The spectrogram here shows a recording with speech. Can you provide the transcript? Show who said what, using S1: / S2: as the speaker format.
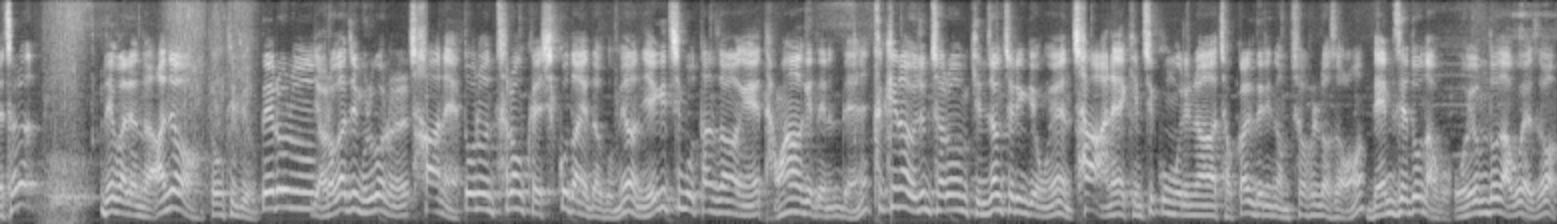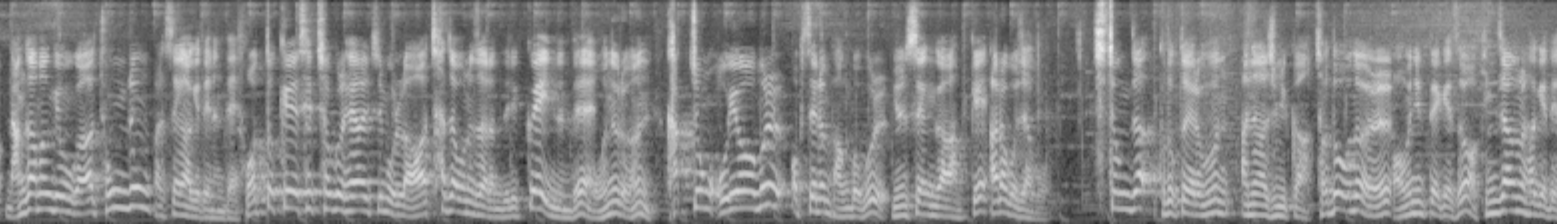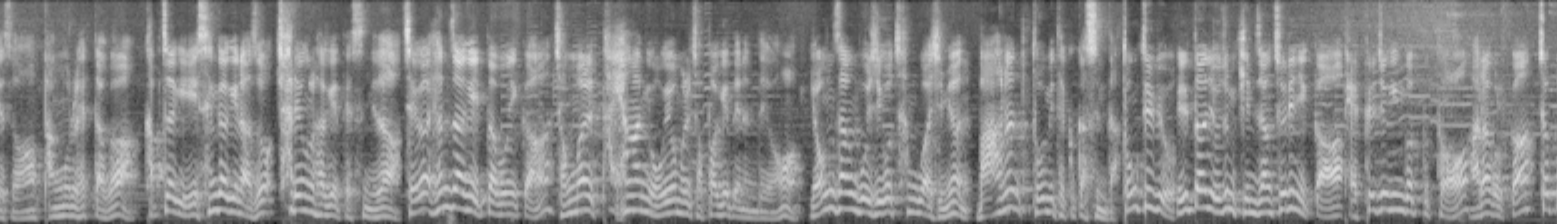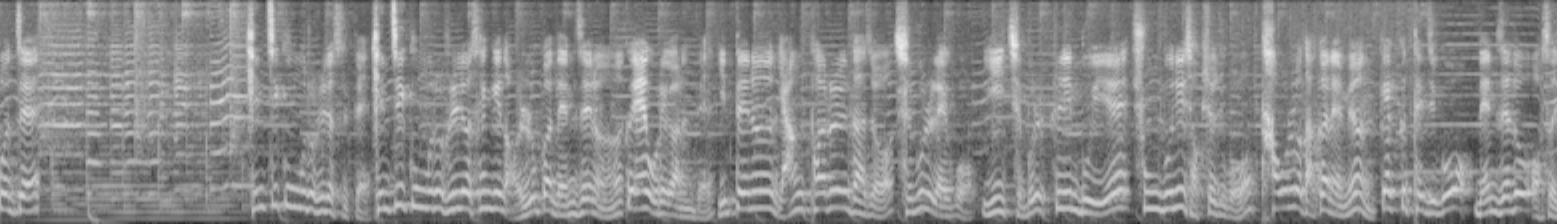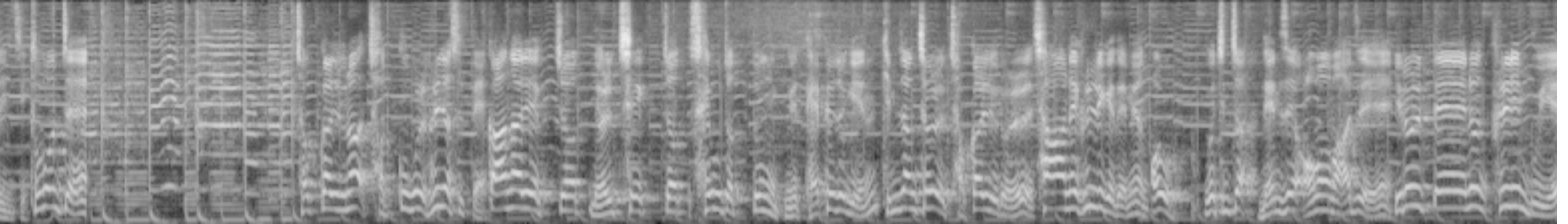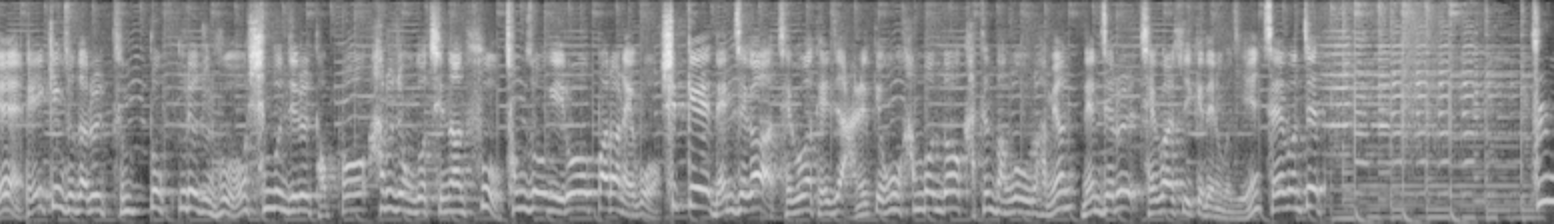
S1: 네, 저는 내 관련다. 안녕, 동티뷰. 때로는 여러 가지 물건을 차 안에 또는 트렁크에 싣고 다니다 보면 예기치 못한 상황에 당황하게 되는데 특히나 요즘처럼 김장철인 경우엔 차 안에 김치 국물이나 젓갈들이 넘쳐 흘러서 냄새도 나고 오염도 나고 해서 난감한 경우가 종종 발생하게 되는데 어떻게 세척을 해야 할지 몰라 찾아오는 사람들이 꽤 있는데 오늘은 각종 오염을 없애는 방법을 윤쌤과 함께 알아보자고. 시청자, 구독자 여러분 안녕하십니까? 저도 오늘 어머님 댁에서 김장을 하게 돼서 방문을 했다가 갑자기 생각이 나서 촬영을 하게 됐습니다. 제가 현장에 있다 보니까 정말 다양한 오염을 접하게 되는데요. 영상 보시고 참고하시면 많은 도움이 될 것 같습니다. 동티뷰 일단 요즘 김장철이니까 대표적인 것부터 알아볼까? 첫 번째 김치 국물을 흘렸을 때 김치 국물을 흘려 생긴 얼룩과 냄새는 꽤 오래 가는데 이때는 양파를 다져 즙을 내고 이 즙을 흘린 부위에 충분히 적셔주고 타올로 닦아내면 깨끗해지고 냄새도 없어지지. 두 번째 젓갈류나 젓국을 흘렸을 때 까나리 액젓, 멸치 액젓, 새우젓 등 대표적인 김장철 젓갈류를 차 안에 흘리게 되면 어우 이거 진짜 냄새 어마어마하지. 이럴 때는 흘린 부위에 베이킹소다를 듬뿍 뿌려준 후 신문지를 덮어 하루 정도 지난 후 청소기로 빨아내고 쉽게 냄새가 제거가 되지 않을 경우 한 번 더 같은 방법으로 하면 냄새를 제거할 수 있게 되는 거지. 세 번째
